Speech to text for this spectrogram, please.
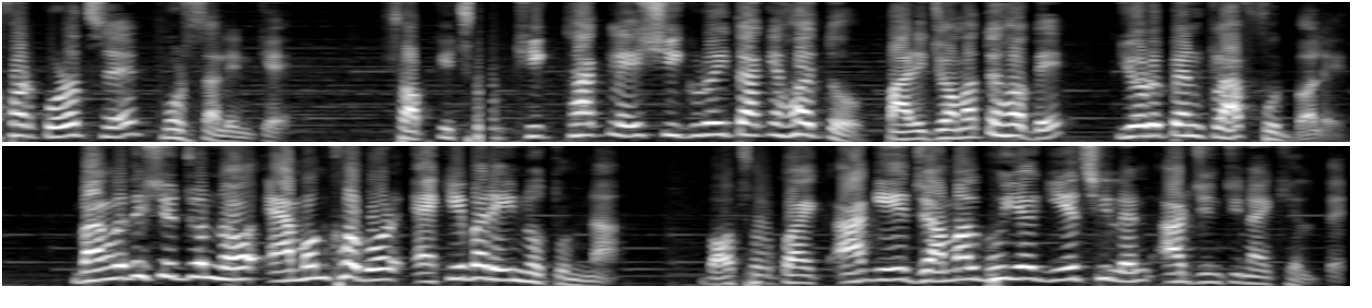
অফার করেছে মোরসালিনকে। সবকিছু ঠিক থাকলে শীঘ্রই তাকে হয়তো পাড়ি জমাতে হবে ইউরোপিয়ান ক্লাব ফুটবলে। বাংলাদেশের জন্য এমন খবর একেবারেই নতুন না। বছর কয়েক আগে জামাল ভুইয়া গিয়েছিলেন আর্জেন্টিনায় খেলতে।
